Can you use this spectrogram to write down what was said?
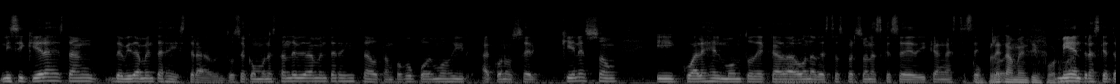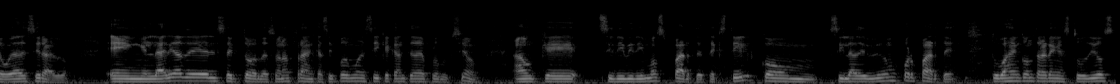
ni siquiera están debidamente registrados. Entonces, como no están debidamente registrados, tampoco podemos ir a conocer quiénes son y cuál es el monto de cada una de estas personas que se dedican a este sector. Completamente informado. Mientras que te voy a decir algo. En el área del sector de zona franca sí podemos decir qué cantidad de producción. Aunque si dividimos parte textil con... Si la dividimos por parte, tú vas a encontrar en estudios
